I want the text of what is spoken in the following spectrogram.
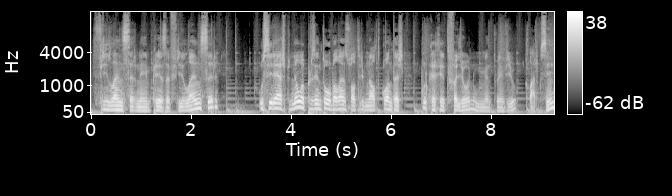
freelancer na empresa Freelancer. O Ciresp não apresentou o balanço ao Tribunal de Contas porque a rede falhou no momento do envio, claro que sim.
